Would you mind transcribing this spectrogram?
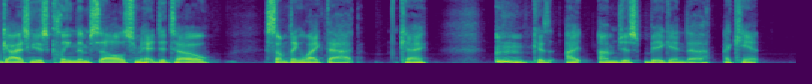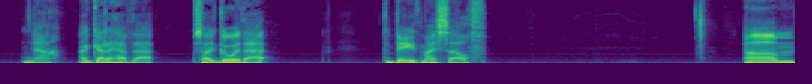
guys can just clean themselves from head to toe something like that okay because i i'm just big into i can't no i gotta have that so i'd go with that to bathe myself um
